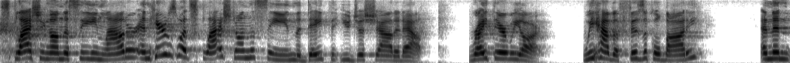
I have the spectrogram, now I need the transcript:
splashing on the scene louder. And here's what splashed on the scene the date that you just shouted out. Right there we are. We have a physical body, and then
